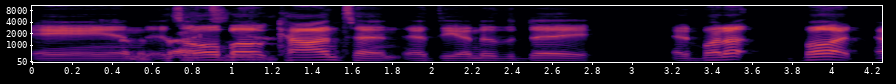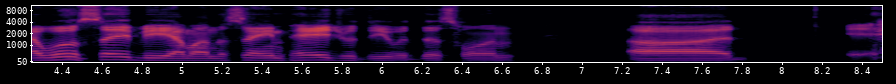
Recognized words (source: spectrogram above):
And it's all about yeah. content at the end of the day. And but uh, but I will say, B, I'm on the same page with you with this one. Uh it,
